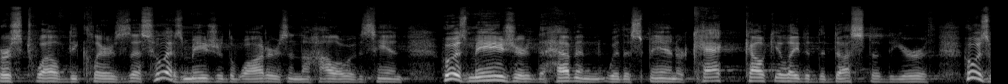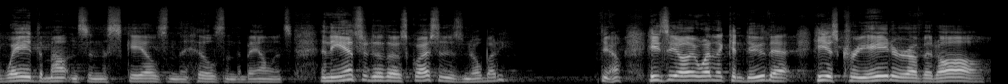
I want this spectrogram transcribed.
Verse 12 declares this Who has measured the waters in the hollow of his hand? Who has measured the heaven with a span or calculated the dust of the earth? Who has weighed the mountains in the scales and the hills in the balance? And the answer to those questions is nobody. You know, he's the only one that can do that. He is creator of it all.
